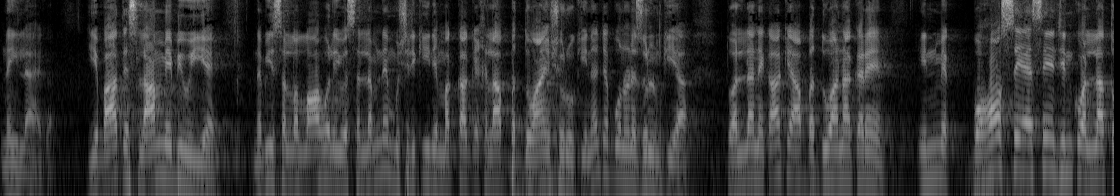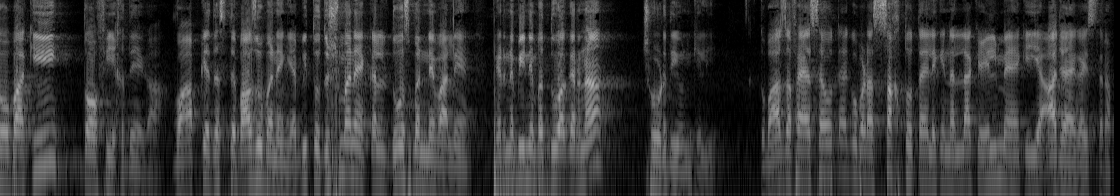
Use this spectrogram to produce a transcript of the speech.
نہیں لائے گا یہ بات اسلام میں بھی ہوئی ہے نبی صلی اللہ علیہ وسلم نے مشرقین مکہ کے خلاف بد دعائیں شروع کی نا جب انہوں نے ظلم کیا تو اللہ نے کہا کہ آپ بد دعا نہ کریں ان میں بہت سے ایسے ہیں جن کو اللہ توبہ کی توفیق دے گا وہ آپ کے دستے بازو بنیں گے ابھی تو دشمن ہیں کل دوست بننے والے ہیں پھر نبی نے بد دعا کرنا چھوڑ دی ان کے لیے تو بعض دفعہ ایسا ہوتا ہے کہ بڑا سخت ہوتا ہے لیکن اللہ کے علم ہے کہ یہ آ جائے گا اس طرف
